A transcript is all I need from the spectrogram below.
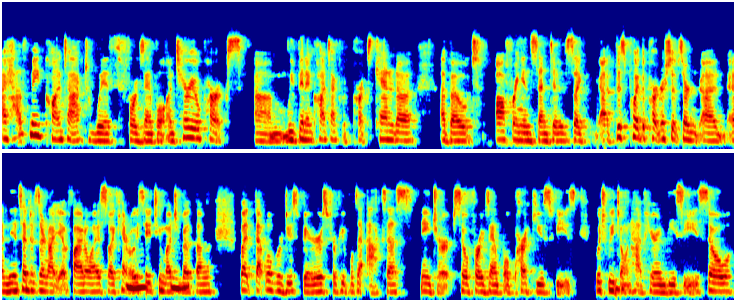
I have made contact with, for example, Ontario Parks. Um, mm-hmm. we've been in contact with Parks Canada about offering incentives. Like at this point, the partnerships are uh, and the incentives are not yet finalized, so I can't really mm-hmm. say too much mm-hmm. about them. But that will reduce barriers for people to access nature. So, for example, park use fees, which we mm-hmm. don't have here in BC. So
